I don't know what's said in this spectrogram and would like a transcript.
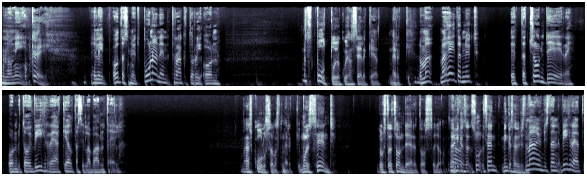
No niin. Okei. Okay. Eli otas nyt. Punainen traktori on... Mutta puuttuu joku ihan selkeä merkki. No mä, mä heitän nyt, että John Deere on toi vihreä keltaisilla vanteilla. Mä en edes kuullut sellaista merkkiä. Mulla oli Send. Onko toi John Deere tossa, joo. joo. Joo. Mikä sä, sun, sen, minkä sä yhdistät? Mä yhdistän vihreät,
